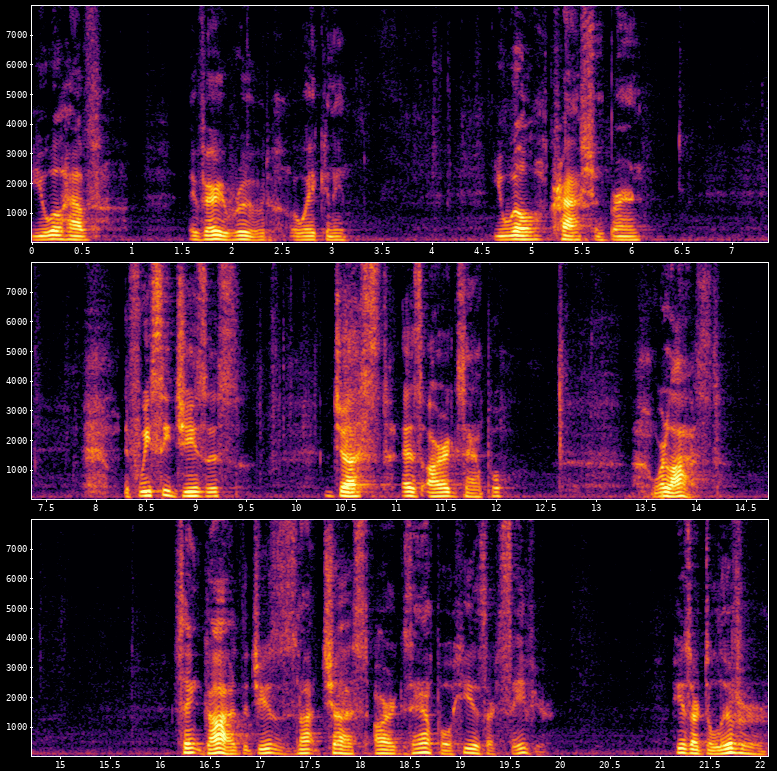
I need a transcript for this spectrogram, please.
you will have a very rude awakening. You will crash and burn. If we see Jesus just as our example, we're lost. Thank God that Jesus is not just our example, He is our Savior, He is our deliverer.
